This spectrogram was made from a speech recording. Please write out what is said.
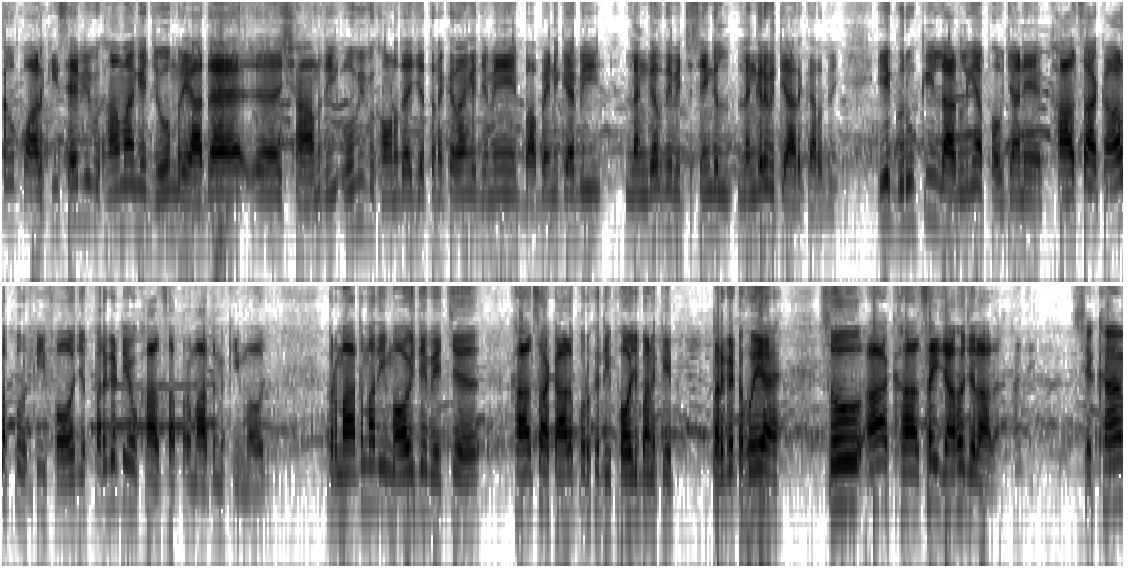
ਸੋ ਪਾਲਕੀ ਸਾਹਿਬ ਵੀ ਵਿਖਾਵਾਂਗੇ, ਜੋ ਮਰਿਆਦਾ ਹੈ ਸ਼ਾਮ ਦੀ, ਉਹ ਵੀ ਵਿਖਾਉਣ ਦਾ ਯਤਨ ਕਰਾਂਗੇ। ਜਿਵੇਂ ਬਾਬਾ ਨੇ ਕਿਹਾ ਵੀ ਲੰਗਰ ਦੇ ਵਿੱਚ ਸਿੰਘ ਲੰਗਰ ਵੀ ਤਿਆਰ ਕਰਦੇ ਨੇ। ਇਹ ਗੁਰੂ ਕੀ ਲਾਡਲੀਆਂ ਫੌਜਾਂ ਨੇ ਖਾਲਸਾ ਅਕਾਲ ਪੁਰਖੀ ਫੌਜ, ਪ੍ਰਗਟਿਓ ਖਾਲਸਾ ਪ੍ਰਮਾਤਮ ਕੀ ਮੌਜ। ਪ੍ਰਮਾਤਮਾ ਦੀ ਮੌਜ ਦੇ ਵਿੱਚ ਖਾਲਸਾ ਕਾਲ ਪੁਰਖ ਦੀ ਫੌਜ ਬਣ ਕੇ ਪ੍ਰਗਟ ਹੋਇਆ ਹੈ। ਸੋ ਆ ਖਾਲਸਾ ਹੀ ਜਾਹੋ ਜਲਾਲ। ਸਿੱਖਾਂ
